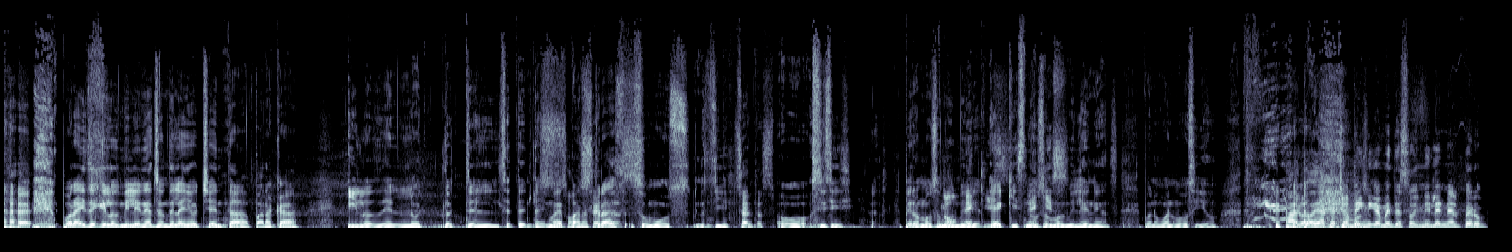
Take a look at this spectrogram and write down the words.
Por ahí dice que los millennials son del año 80 para acá. Y los del, los del 79 Son para atrás somos. Sí, Zetas. o, sí, sí, sí. Pero no somos No, X, X, no X. somos millennials. Bueno, bueno, vos y yo. Ah, yo, todavía yo cachamos. técnicamente soy millennial, pero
